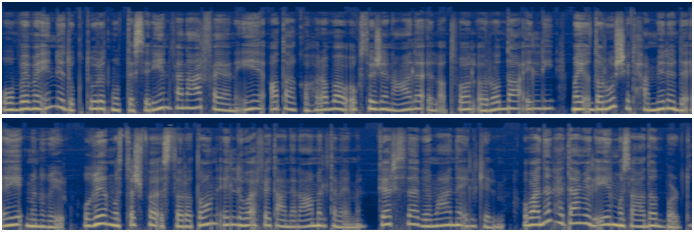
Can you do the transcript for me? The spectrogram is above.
وبما إني دكتورة مبتسرين فأنا عارفة يعني إيه قطع كهرباء وأكسجين على الأطفال الرضع اللي ما يقدروش يتحملوا دقايق من غيره وغير مستشفى السرطان اللي وقفت عن العمل تماما. كارثة بمعنى الكلمة. وبعدين هتعمل إيه المساعدات برضو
